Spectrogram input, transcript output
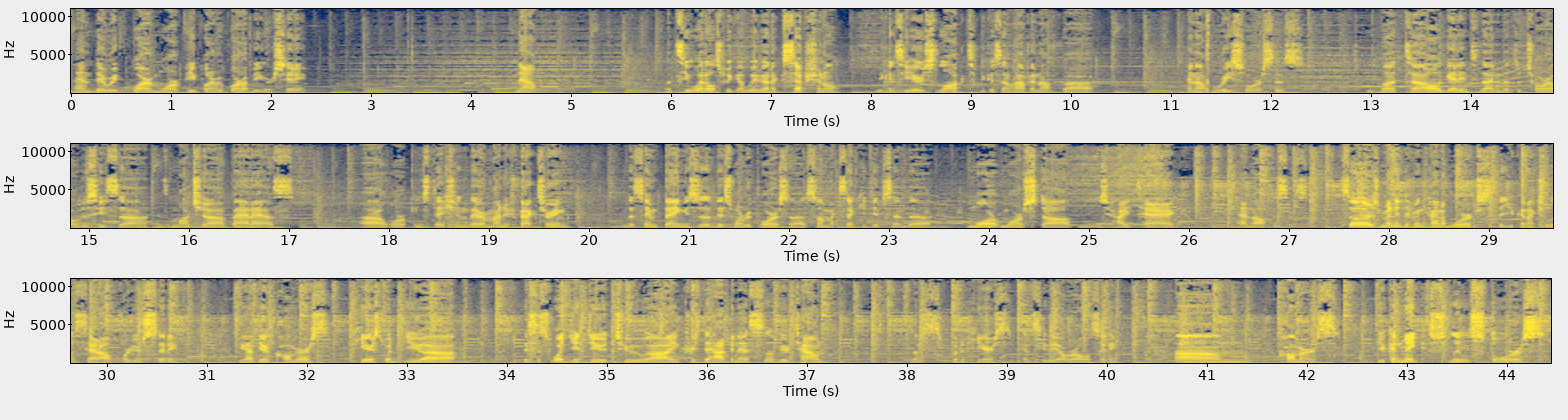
and they require more people and require a bigger city. Now, let's see what else we got. We've got exceptional. You can see here it's locked because I don't have enough uh, enough resources. But uh, I'll get into that in the tutorial. Just see uh, as much uh, badass uh, working station there. Manufacturing, the same thing. Is just this one requires uh, some executives and uh, more more stuff, high tech and offices. So there's many different kind of works that you can actually set up for your city. You have your commerce. Here's what you uh, this is what you do to uh, increase the happiness of your town. Let's put it here so you can see the overall city. Um, commerce. You can make little stores.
